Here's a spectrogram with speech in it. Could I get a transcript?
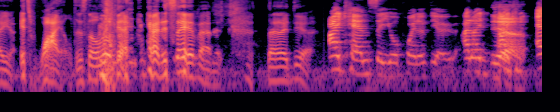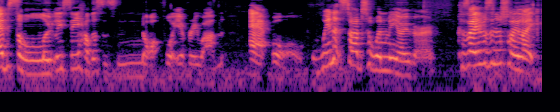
uh, you know, it's wild is the only thing I can kind of say about it. That idea. I can see your point of view, and I, I can absolutely see how this is not for everyone at all. When it started to win me over, because I was initially like,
